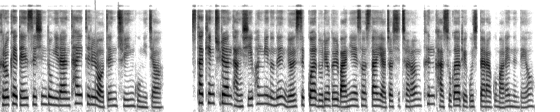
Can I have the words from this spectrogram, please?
그렇게 댄스 신동이란 타이틀을 얻은 주인공이죠. 스타킹 출연 당시 황민우는 연습과 노력을 많이 해서 싸이 아저씨처럼 큰 가수가 되고 싶다라고 말했는데요.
